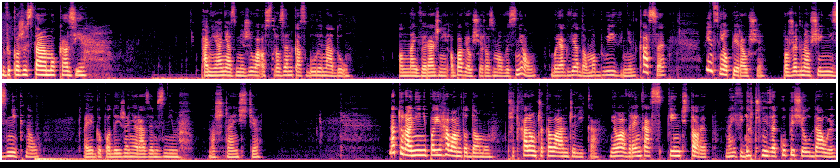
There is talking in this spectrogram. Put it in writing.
Wykorzystałam okazję. Pani Ania zmierzyła ostrozenka z góry na dół. On najwyraźniej obawiał się rozmowy z nią, bo jak wiadomo, był jej winien kasę, więc nie opierał się. Pożegnał się i zniknął, a jego podejrzenia razem z nim na szczęście. Naturalnie nie pojechałam do domu. Przed halą czekała Angelika. Miała w rękach z pięć toreb. Najwidoczniej zakupy się udały.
